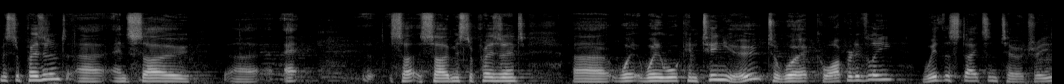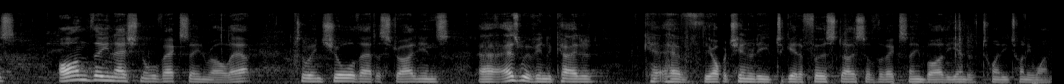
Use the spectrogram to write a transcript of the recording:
Mr President. Uh, and so, uh, at, so, so, Mr President, uh, we, we, will continue to work cooperatively with the states and territories on the national vaccine rollout to ensure that Australians, uh, as we've indicated, have the opportunity to get a first dose of the vaccine by the end of 2021.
